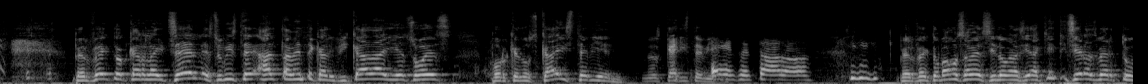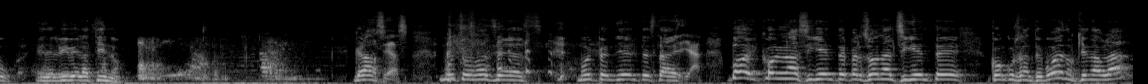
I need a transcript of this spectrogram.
Perfecto, Carla Itzel, estuviste altamente calificada y eso es porque nos caíste bien. Nos caíste bien. Eso es todo. Perfecto, vamos a ver si logras. ¿A quién quisieras ver tú en el Vive Latino? Gracias, muchas gracias. Muy pendiente está ella. Voy con la siguiente persona, el siguiente concursante. Bueno, ¿quién habla?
